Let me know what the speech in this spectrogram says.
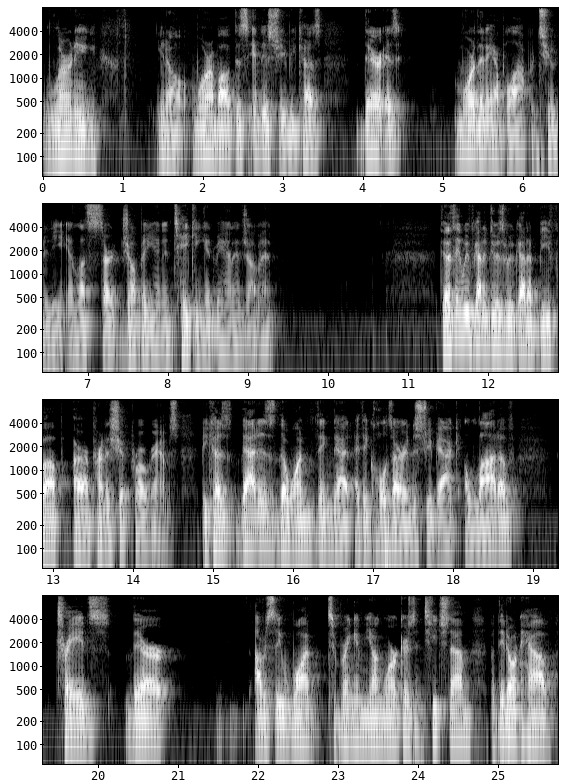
learning, you know, more about this industry because there is more than ample opportunity and let's start jumping in and taking advantage of it. The other thing we've got to do is we've got to beef up our apprenticeship programs because that is the one thing that I think holds our industry back. A lot of trades, they're obviously want to bring in young workers and teach them, but they don't have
